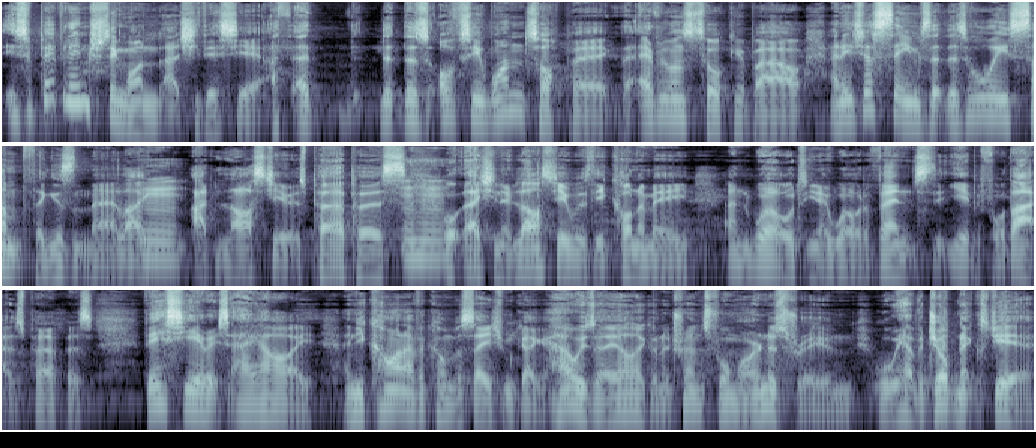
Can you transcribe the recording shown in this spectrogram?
it's a bit of an interesting one actually this year. I, I, there's obviously one topic that everyone's talking about, and it just seems that there's always something, isn't there? Like mm. last year it was purpose, mm-hmm. or actually no, last year was the economy and world, you know, world events. The year before that was purpose. This year it's AI, and you can't have a conversation going, "How is AI going to transform our industry?" and "Will we have a job next year?"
